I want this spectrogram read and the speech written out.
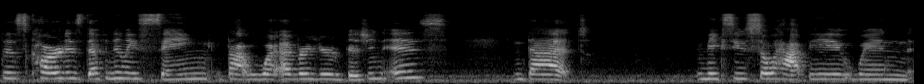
this card is definitely saying that whatever your vision is, that makes you so happy when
